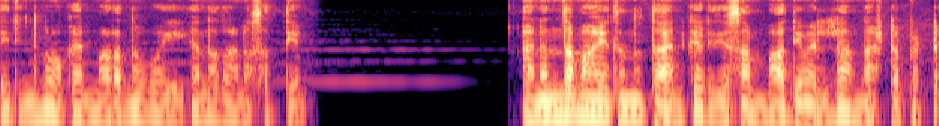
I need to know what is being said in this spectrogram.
തിരിഞ്ഞു നോക്കാൻ മറന്നുപോയി എന്നതാണ് സത്യം. അനന്തമായതെന്ന് താൻ കരുതിയ സമ്പാദ്യമെല്ലാം നഷ്ടപ്പെട്ട്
